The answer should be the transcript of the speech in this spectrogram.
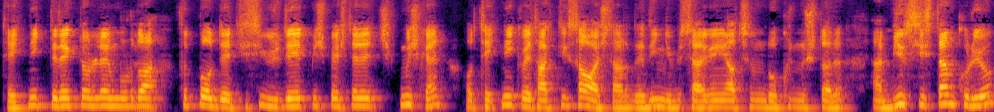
teknik direktörlerin burada evet. Futbol etkisi %75'lere çıkmışken o teknik ve taktik savaşlar dediğin gibi Sergen Yalçın'ın dokunuşları yani bir sistem kuruyor.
